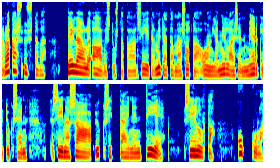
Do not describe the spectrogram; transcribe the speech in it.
Rakas ystävä, Teillä ei ole aavistustakaan siitä, mitä tämä sota on ja millaisen merkityksen siinä saa yksittäinen tie, silta, kukkula.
